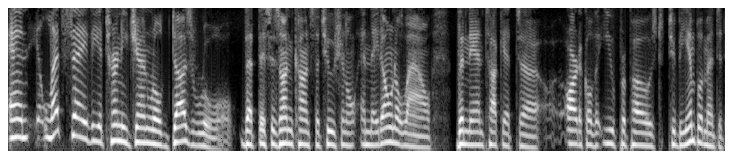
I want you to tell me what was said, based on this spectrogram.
And let's say the attorney general does rule that this is unconstitutional and they don't allow the Nantucket uh, article that you've proposed to be implemented.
